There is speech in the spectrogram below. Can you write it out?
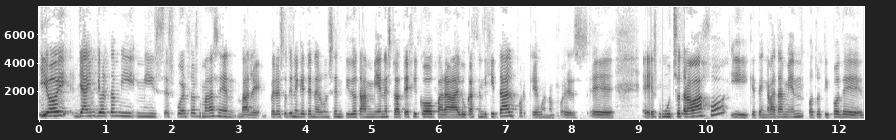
Y hoy ya invierto mis esfuerzos más en, vale, pero esto tiene que tener un sentido también estratégico para educación digital, porque, bueno, pues eh, es mucho trabajo y que tenga también otro tipo de,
